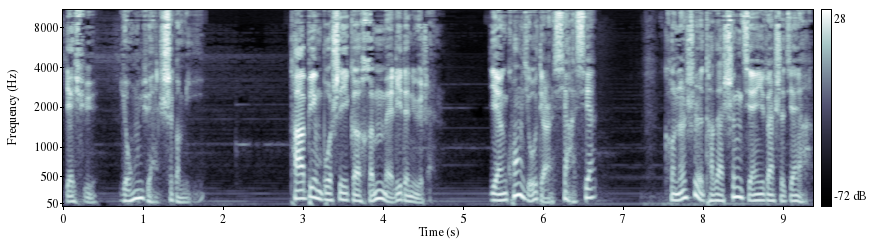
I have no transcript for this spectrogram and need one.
也许永远是个谜。她并不是一个很美丽的女人，眼眶有点下陷，可能是她在生前一段时间呀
